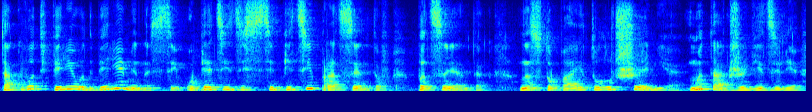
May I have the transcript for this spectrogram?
Так вот, в период беременности у 55% пациенток наступает улучшение. Мы также видели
